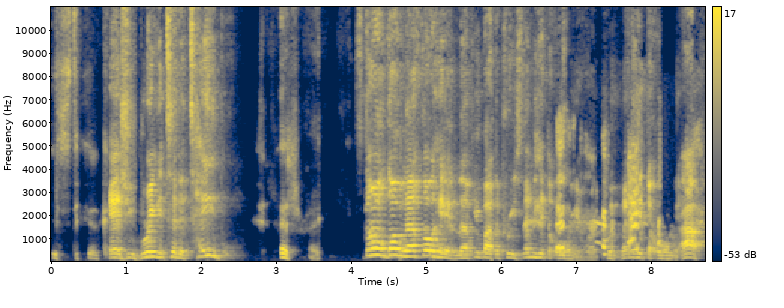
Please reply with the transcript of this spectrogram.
It's still as you bring it to the table. that's right. Go, go left. Go ahead, left. You're about to preach. Let me hit the organ right quick. Let me hit the organ. I,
